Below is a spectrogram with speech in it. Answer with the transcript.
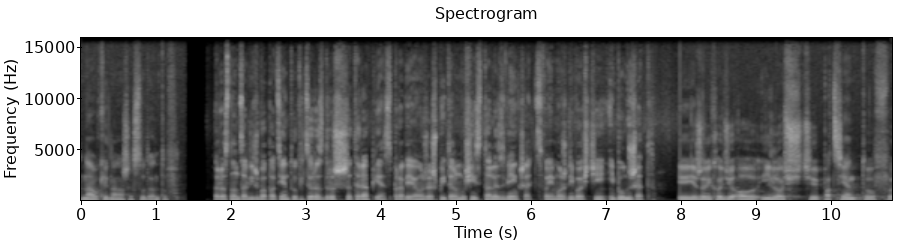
nauki dla naszych studentów. Rosnąca liczba pacjentów i coraz droższe terapie sprawiają, że szpital musi stale zwiększać swoje możliwości i budżet. Jeżeli chodzi o ilość pacjentów e,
